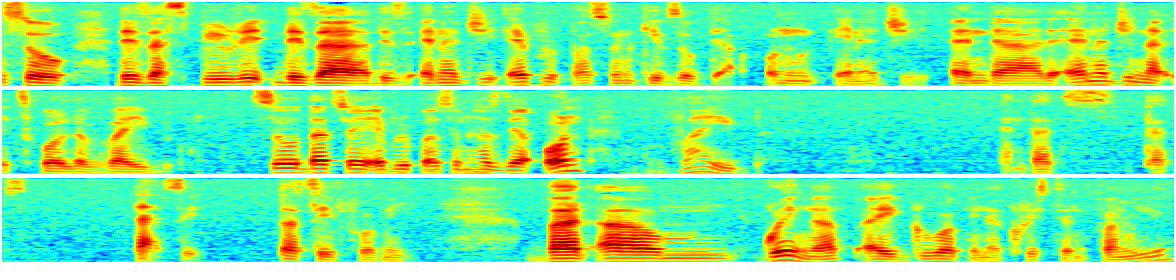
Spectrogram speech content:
So there's a spirit there's a there's energy every person gives of their own energy. And uh, the energy now it's called a vibe. So that's why every person has their own vibe. And that's that's that's it. That's it for me. But um growing up i grew up in a christian family.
